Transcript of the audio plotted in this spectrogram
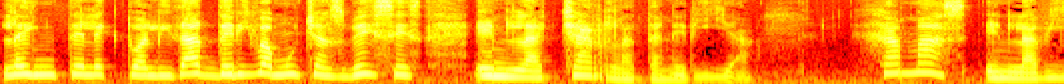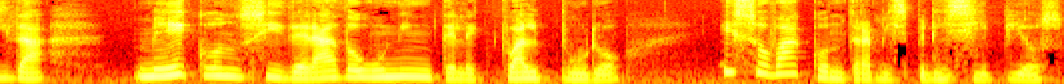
La intelectualidad deriva muchas veces en la charlatanería. Jamás en la vida me he considerado un intelectual puro. Eso va contra mis principios.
